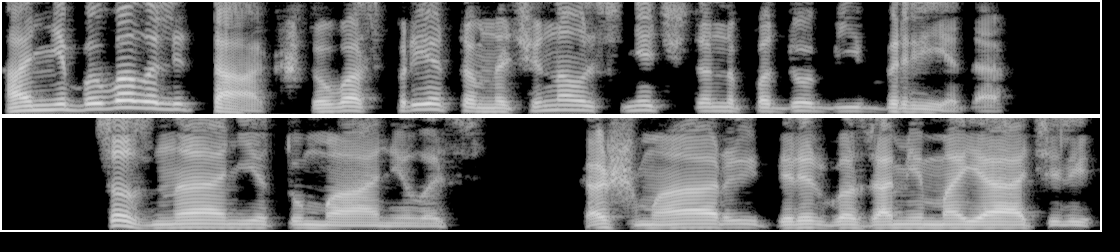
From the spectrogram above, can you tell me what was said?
А не бывало ли так, что у вас при этом начиналось нечто наподобие бреда? Сознание туманилось, кошмары перед глазами маячили,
